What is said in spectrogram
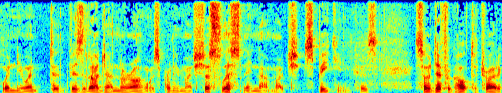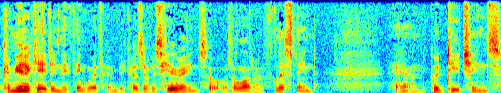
when you went to visit Ajahn Narong, it was pretty much just listening, not much speaking, because so difficult to try to communicate anything with him because of his hearing. So it was a lot of listening and good teachings.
